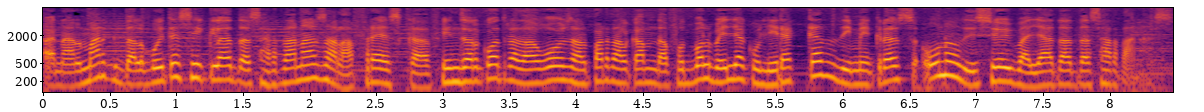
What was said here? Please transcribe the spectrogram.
en el marc del vuitè cicle de sardanes a la fresca. Fins al 4 d'agost, el Parc del Camp de Futbol Vell acollirà cada dimecres una audició i ballada de sardanes.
